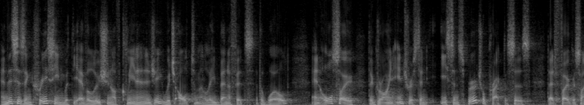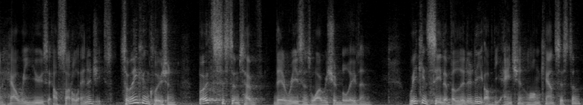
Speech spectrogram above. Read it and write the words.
And this is increasing with the evolution of clean energy, which ultimately benefits the world, and also the growing interest in Eastern spiritual practices that focus on how we use our subtle energies. So, in conclusion, both systems have their reasons why we should believe them. We can see the validity of the ancient long count system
